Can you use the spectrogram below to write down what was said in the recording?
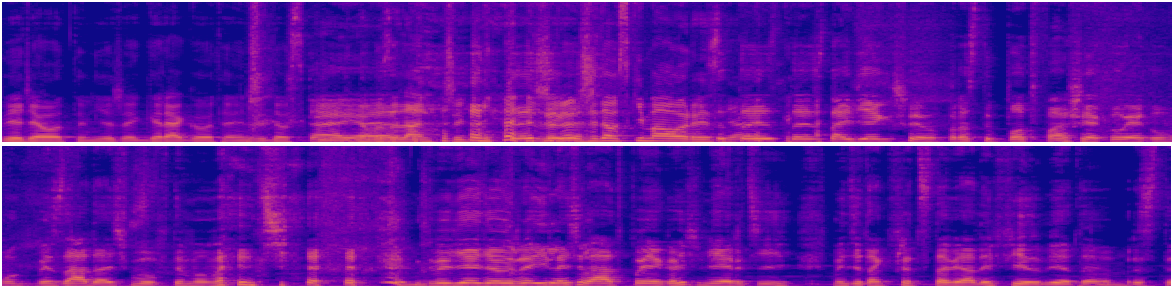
wiedział o tym, nie, że Gerago, ten żydowski tak, nowozelandczyk, nie, żydowski maorys, to, to, jest, to jest największy po prostu potwarz, jaką, jaką mógłby zadać mu w tym momencie, gdyby wiedział, że ileś lat po jego śmierci będzie tak przedstawiany w filmie, to po prostu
